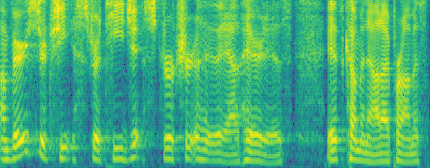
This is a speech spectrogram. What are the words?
I'm very strate- strategic. Strate- yeah, there it is. It's coming out. I promise.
